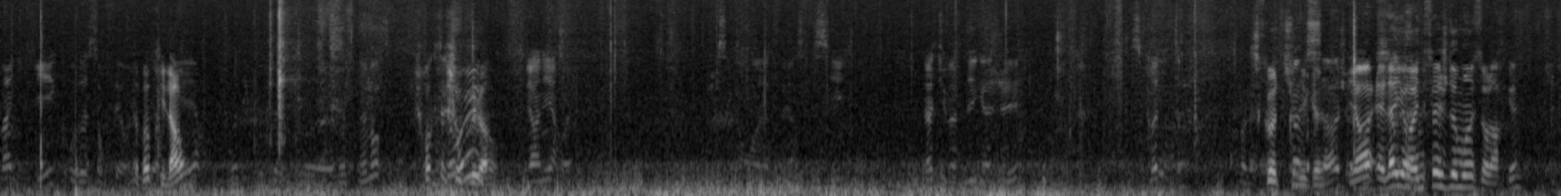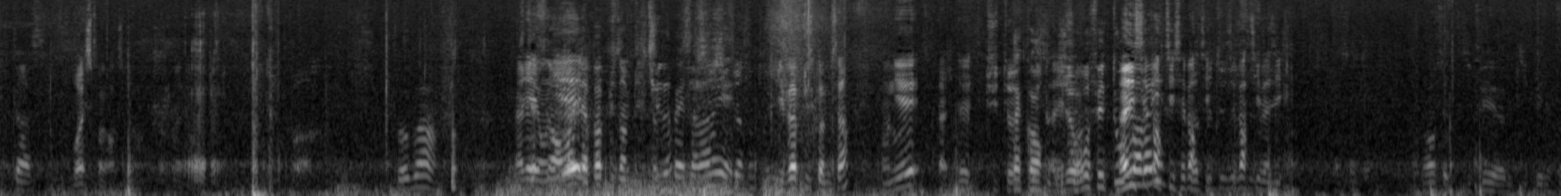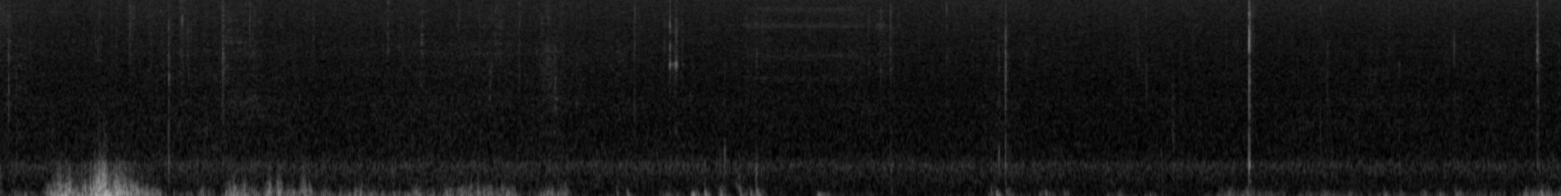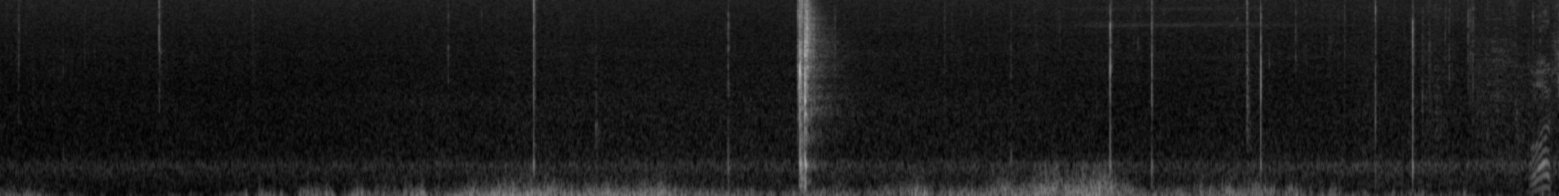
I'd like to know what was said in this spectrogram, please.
Magnifique, on doit s'en faire. T'as pas pris l'arme Non, non, c'est Je crois que t'as chopé là. dernière, ouais. Je sais comment on va la faire, celle-ci. Là, tu vas te dégager. Scott. Voilà. Scott, tu dégages. ça, Et, alors- et là, il y aura une flèche de moins sur l'arc. hein. Tu te casses. Ouais, c'est pas grave. c'est pas grave. Boba. Allez, on fait y est. il a pas plus d'amplitude. Il va plus comme ça. On y est. Euh, tu te. D'accord. Je refais tout Allez, c'est parti, c'est parti. C'est parti, vas-y. Non, c'est petit petit peu, Ok,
